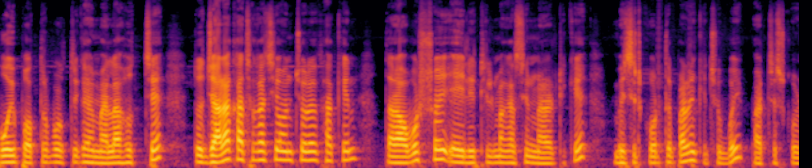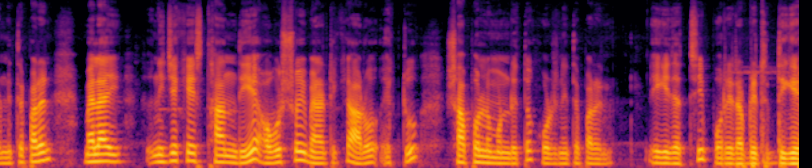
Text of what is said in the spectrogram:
বই পত্র মেলা হচ্ছে। তো যারা কাছাকাছি অঞ্চলে থাকেন তারা অবশ্যই এই লিটিল ম্যাগাজিন মেলাটিকে ভিজিট করতে পারেন, কিছু বই পারচেস করে নিতে পারেন। মেলায় নিজেকে স্থান দিয়ে অবশ্যই মেলাটিকে আরও একটু সাফল্যমণ্ডিত করে নিতে পারেন। এগিয়ে যাচ্ছি পরের আপডেটের দিকে।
